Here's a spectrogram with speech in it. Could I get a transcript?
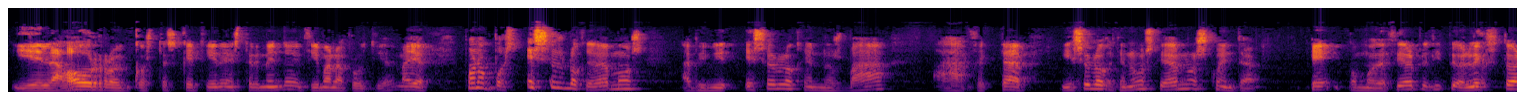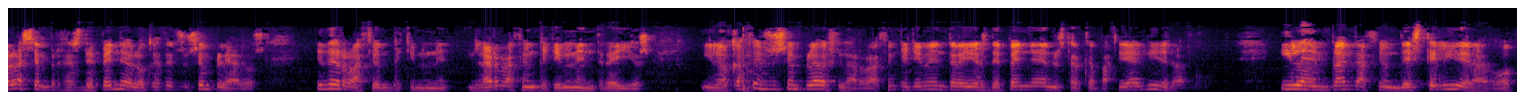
Y el ahorro en costes que tiene es tremendo, encima la productividad es mayor. Bueno, pues eso es lo que vamos a vivir, eso es lo que nos va a afectar. Y eso es lo que tenemos que darnos cuenta, que, como decía al principio, el éxito de las empresas depende de lo que hacen sus empleados y de relación que tienen, la relación que tienen entre ellos. Y lo que hacen sus empleados y la relación que tienen entre ellos depende de nuestra capacidad de liderazgo. Y la implantación de este liderazgo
